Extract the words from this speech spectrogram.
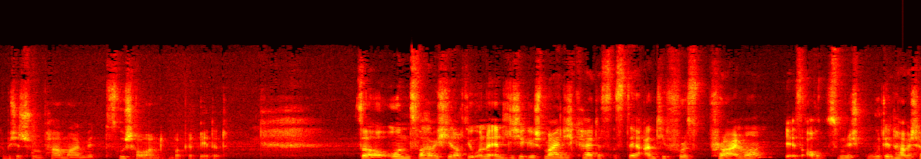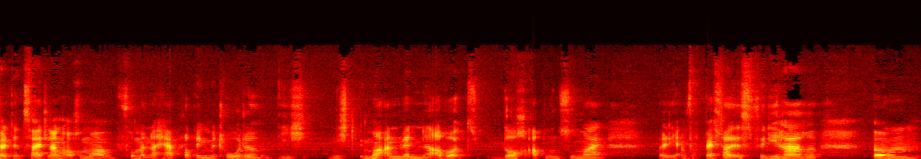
Habe ich jetzt schon ein paar Mal mit Zuschauern drüber geredet. So, und zwar habe ich hier noch die unendliche Geschmeidigkeit. Das ist der Anti-Frizz Primer. Der ist auch ziemlich gut. Den habe ich halt eine Zeit lang auch immer vor meiner Hairplopping-Methode, die ich nicht immer anwende, aber doch ab und zu mal, weil die einfach besser ist für die Haare. Ähm,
